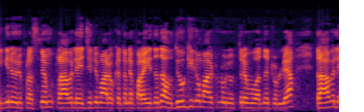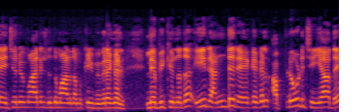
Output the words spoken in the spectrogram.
ഇങ്ങനെ ഒരു പ്രശ്നം ട്രാവൽ ഏജന്റുമാരൊക്കെ തന്നെ പറയുന്നത്. ഔദ്യോഗികമായിട്ടുള്ള ഒരു ഉത്തരവ് വന്നിട്ടില്ല. ട്രാവൽ ഏജന്റുമാരിൽ നിന്നുമാണ് നമുക്ക് ഈ വിവരങ്ങൾ ലഭിക്കുന്നത്. ഈ രണ്ട് രേഖകൾ അപ്ലോഡ് ചെയ്യാതെ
